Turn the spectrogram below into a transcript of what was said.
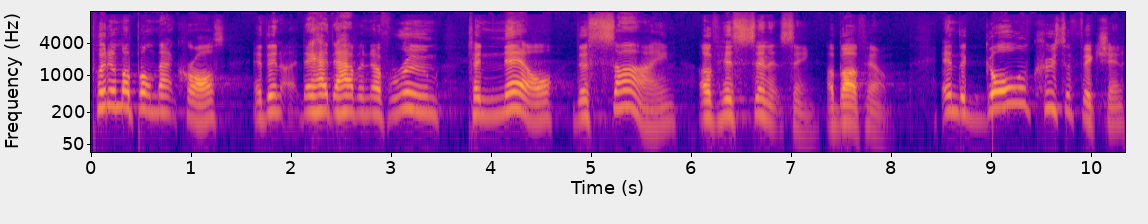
put him up on that cross, and then they had to have enough room to nail the sign of his sentencing above him. And the goal of crucifixion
